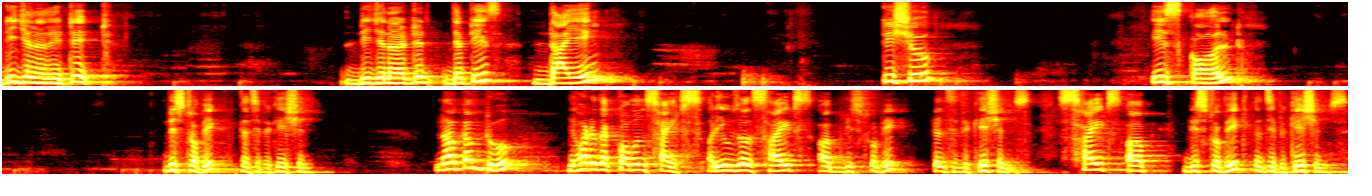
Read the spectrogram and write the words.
degenerated. Degenerated that is dying tissue is called dystrophic calcification. Now come to the, what are the common sites or usual sites of dystrophic calcifications. Sites of dystrophic calcifications.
